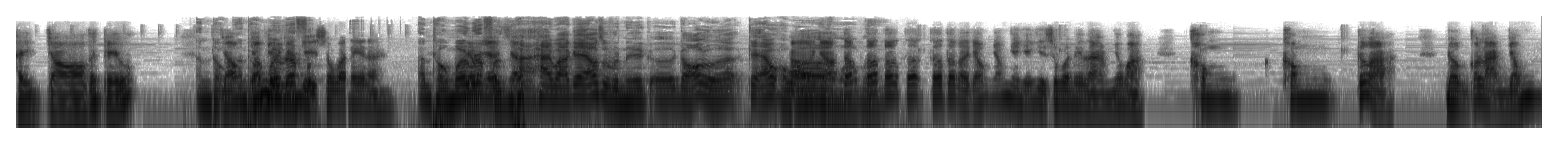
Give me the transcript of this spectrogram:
thầy trò cái kiểu. Anh thuận giống, anh giống như mới những gì refer- souvenir này. anh thuận mới Giống- reference giống- hai, hai ba cái áo souvenir ờ, có luôn á. Cái áo ầu ờ, giống, tức, tức, tức, tức, tức là giống giống như những gì souvenir làm. Nhưng mà không không tức là đừng có làm giống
